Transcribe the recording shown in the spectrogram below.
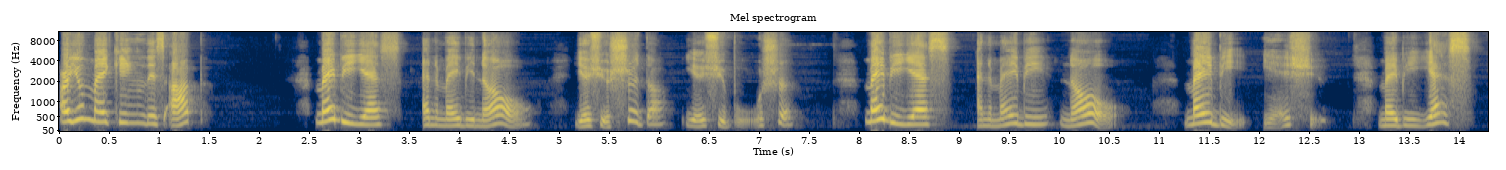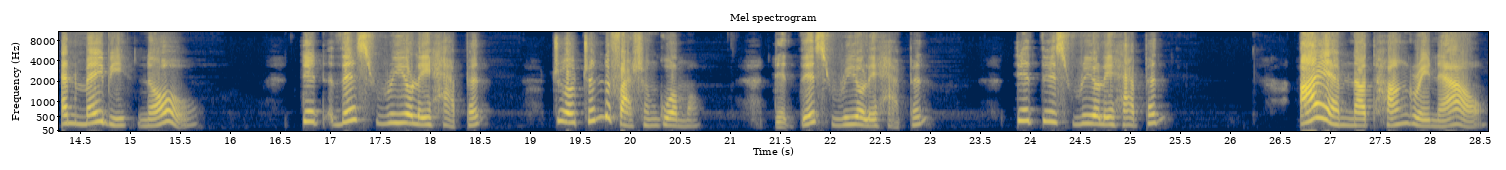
Are you making this up? Maybe yes and maybe no. 也许是的，也许不是。Maybe yes and maybe no. Maybe 也许。Maybe yes and maybe no. Did this really happen? 这真的发生过吗？Did this really happen? Did this really happen? I am not hungry now.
